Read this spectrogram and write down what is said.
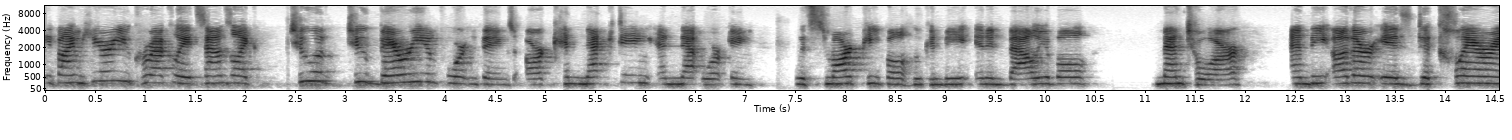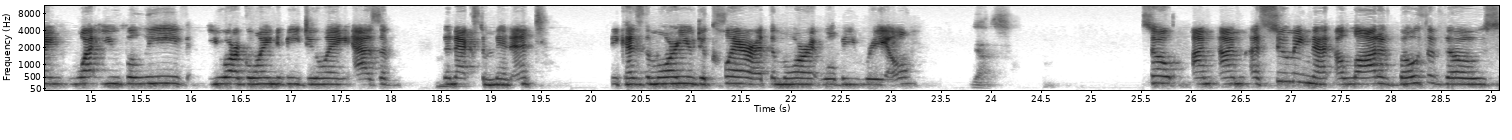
if I'm hearing you correctly, it sounds like two of two very important things are connecting and networking with smart people who can be an invaluable mentor. And the other is declaring what you believe you are going to be doing as of the next minute. Because the more you declare it, the more it will be real. Yes. So I'm, I'm assuming that a lot of both of those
